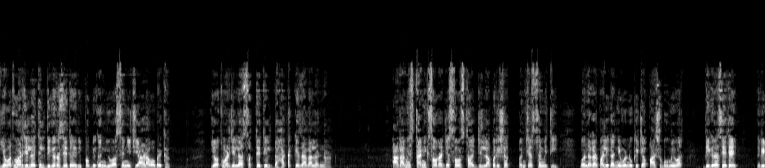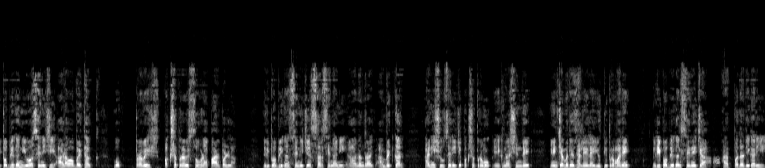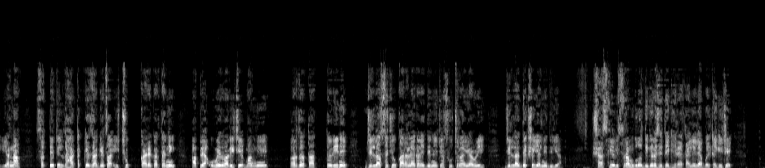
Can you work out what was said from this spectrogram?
यवतमाळ जिल्ह्यातील दिग्रस येथे रिपब्लिकन युवा सेनेची आढावा बैठक. यवतमाळ जिल्ह्यात सत्तेतील दहा टक्के जागा लढणार. आगामी स्थानिक स्वराज्य संस्था जिल्हा परिषद पंचायत समिती व नगरपालिका निवडणुकीच्या पार्श्वभूमीवर दिग्रस येथे रिपब्लिकन युवा सेनेची आढावा बैठक व प्रवेश पक्षप्रवेश सोहळा पार पडला. रिपब्लिकन सेनेचे सरसेनानी आनंदराज आंबेडकर आणि शिवसेनेचे पक्षप्रमुख एकनाथ शिंदे यांच्यामध्ये झालेल्या युतीप्रमाणे रिपब्लिकन सेनेच्या पदाधिकारी यांना सत्तेतील दहा टक्के जागेचा इच्छुक कार्यकर्त्यांनी आपल्या उमेदवारीचे मागणी अर्ज तातडीने जिल्हा सचिव कार्यालयाकडे देण्याच्या सूचना यावेळी जिल्हाध्यक्ष यांनी दिल्या. शासकीय विश्रामगृह दिग्रस येथे घेण्यात आलेल्या बैठकीचे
